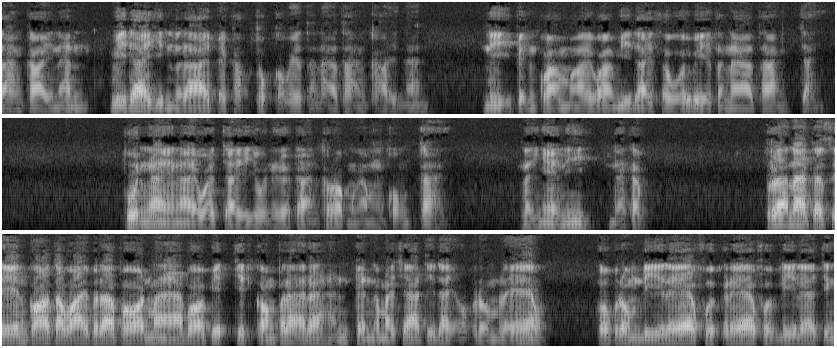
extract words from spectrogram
ทางกายนั้นมิได้ยินร้ายไปกับทุกขเวทนาทางกายนั้น นี่เป็นความหมายว่ามิได้สวยเวทนาทางใจ พูดง่ายง่ายว่าใจอยู่เหนือการครอบงำของกาย ในแง่นี้นะครับ พระนาคเษนขอถวายพระพรมหาบอพิษจิตของพระอรหันต์เป็นธรรมชาติที่ได้อบรมแล้ว อบรมดีแล้วฝึกแล้วฝึกดีแล้วจึง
